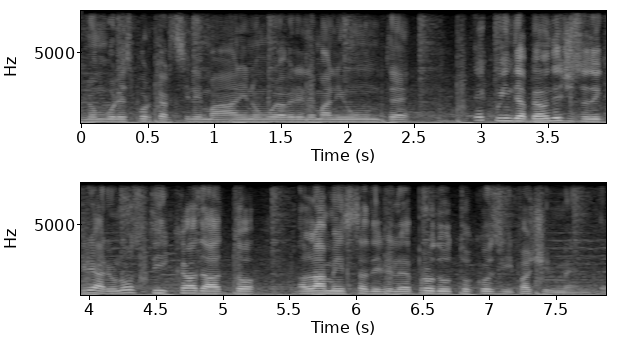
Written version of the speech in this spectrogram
non vuole sporcarsi le mani, non vuole avere le mani unte e quindi abbiamo deciso di creare uno stick adatto alla messa del prodotto così facilmente.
